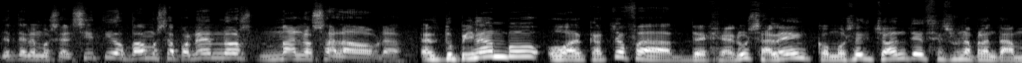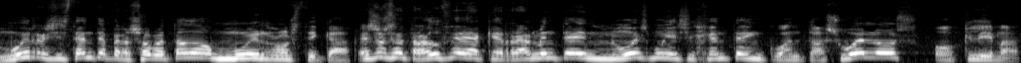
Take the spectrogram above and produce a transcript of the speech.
ya tenemos el sitio, vamos a ponernos manos a la obra. El tupinambo o alcachofa de Jerusalén, como os he dicho antes, es una planta muy resistente, pero sobre todo muy rústica. Eso se traduce a que realmente no es muy exigente en cuanto a suelos o clima.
